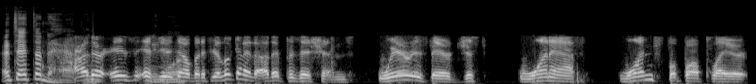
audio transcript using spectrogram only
That, that doesn't happen. Are there is if you anymore. know, but if you're looking at other positions, where is there just one ath one football player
